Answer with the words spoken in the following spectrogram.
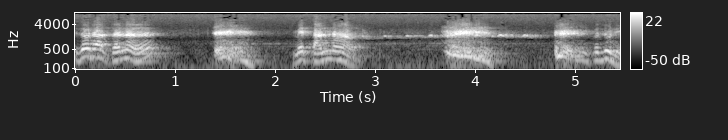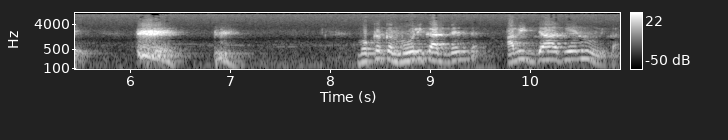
ඒකට අතන මේ තණ්හාව ඉපදුනේ මොකක මූලිකද්දෙන්ද අවිද්‍යාව කියන මූලිකයි.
